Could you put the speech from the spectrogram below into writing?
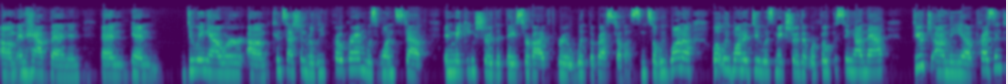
um, and have been and and and doing our um, concession relief program was one step in making sure that they survive through with the rest of us. And so we want to, what we want to do is make sure that we're focusing on that future, on the uh, present,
